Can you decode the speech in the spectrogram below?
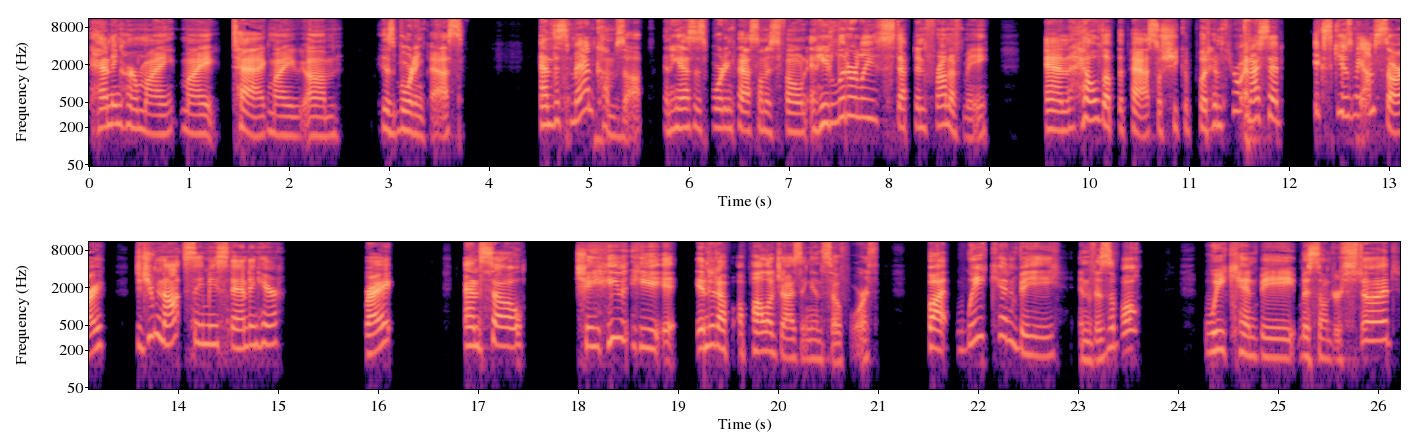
handing her my my tag, my um his boarding pass, and this man comes up and he has his boarding pass on his phone, and he literally stepped in front of me and held up the pass so she could put him through. And I said, "Excuse me, I'm sorry. Did you not see me standing here?" Right? And so she he he ended up apologizing and so forth. But we can be invisible, we can be misunderstood,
